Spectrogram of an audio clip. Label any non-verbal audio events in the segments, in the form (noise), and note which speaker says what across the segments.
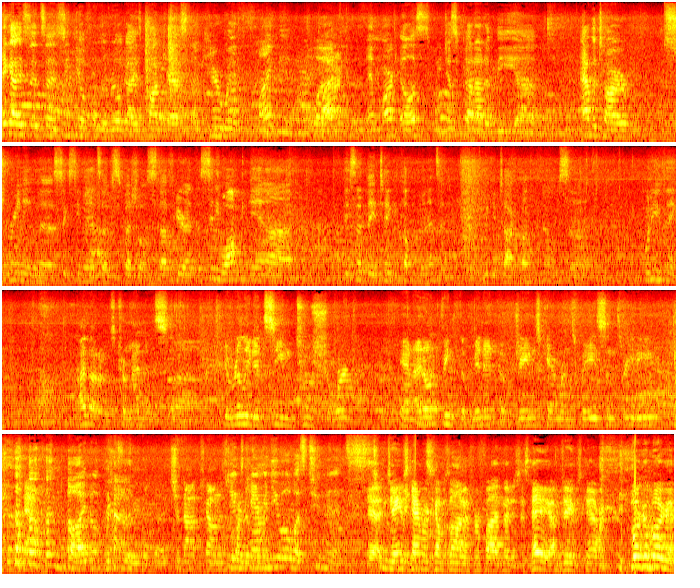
Speaker 1: Hey guys, it's Ezequiel from the Reel Guys podcast. I'm here with Mike Black and Mark Ellis. We just got out of the uh, Avatar screening, the 60 minutes of special stuff here at the City Walk, and uh, they said they'd take a couple minutes and we could talk about the film. So, what do you think?
Speaker 2: I thought it was tremendous. Uh, it really did seem too short, and I don't think the minute of James Cameron's face in 3D should (laughs) count.
Speaker 1: no, I don't think so either.
Speaker 2: It (laughs) should not count as
Speaker 1: James
Speaker 2: part
Speaker 1: Cameron,
Speaker 2: of
Speaker 1: you owe us two minutes.
Speaker 3: Yeah,
Speaker 2: two
Speaker 3: James Cameron comes on and for five minutes says, "Hey, I'm James Cameron." (laughs) booga booga.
